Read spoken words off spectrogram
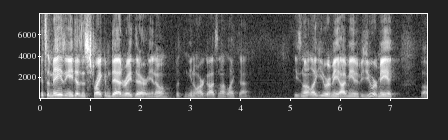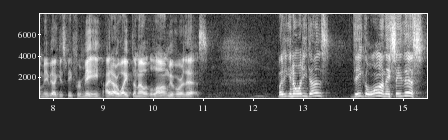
It's amazing He doesn't strike them dead right there, you know? But, you know, our God's not like that. He's not like you or me. I mean, if you or me, well, maybe I could speak for me. I'd have wiped them out long before this. But you know what He does? They go on, they say this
